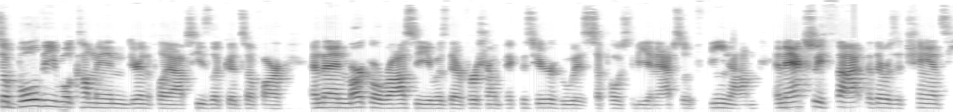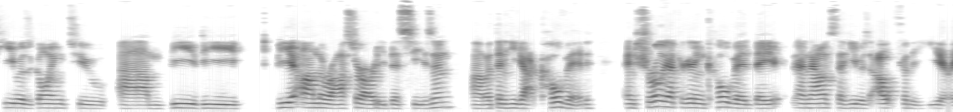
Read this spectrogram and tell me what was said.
So Boldy will come in during the playoffs. He's looked good so far. And then Marco Rossi was their first round pick this year, who is supposed to be an absolute phenom. And they actually thought that there was a chance he was going to um, be the be on the roster already this season. Uh, but then he got COVID, and shortly after getting COVID, they announced that he was out for the year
